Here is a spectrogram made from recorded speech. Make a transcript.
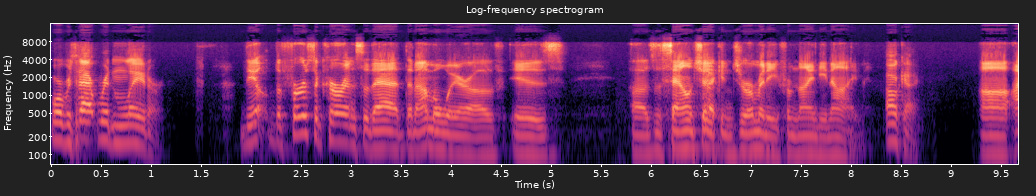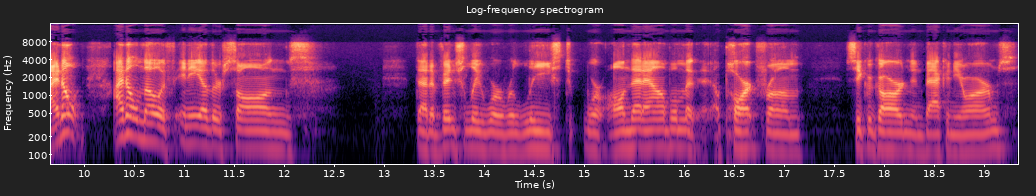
or was that written later? The the first occurrence of that that I'm aware of is uh, the sound check in Germany from '99. Okay. Uh, I don't I don't know if any other songs that eventually were released were on that album apart from Secret Garden and Back in Your Arms.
